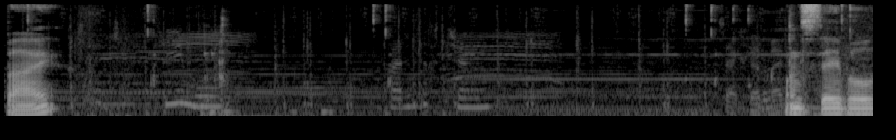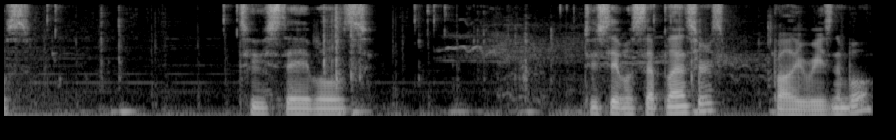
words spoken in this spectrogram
Buy. One stables. Two stables. Two stable Steppe Lancers. Probably reasonable.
